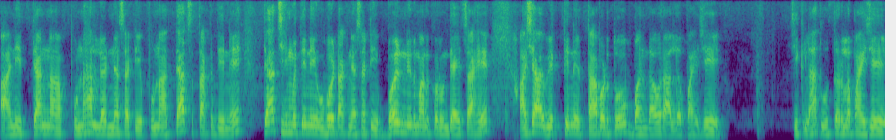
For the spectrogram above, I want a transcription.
आणि त्यांना पुन्हा लढण्यासाठी पुन्हा त्याच ताकदीने त्याच हिमतीने उभं टाकण्यासाठी बळ निर्माण करून द्यायचं आहे. अशा व्यक्तीने ताबडतोब बांधावर आलं पाहिजे. चिखलात उतरलं पाहिजे.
